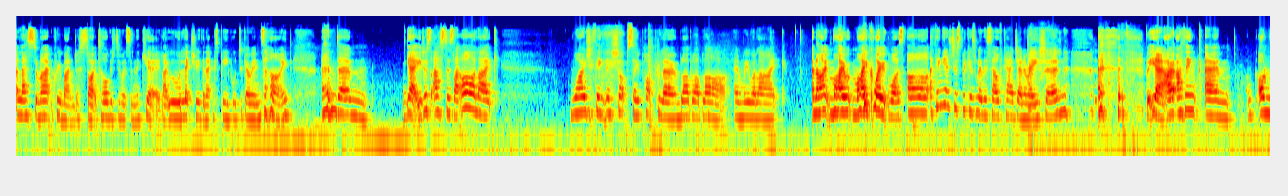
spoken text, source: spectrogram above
a Leicester Mercury man just started talking to us in the queue. Like we were literally the next people to go inside, and um, yeah, he just asked us like, "Oh, like, why do you think this shop's so popular?" and blah blah blah. And we were like, and I my my quote was, "Oh, I think it's just because we're the self care generation." but yeah, I I think um on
